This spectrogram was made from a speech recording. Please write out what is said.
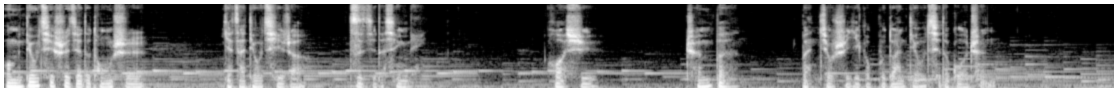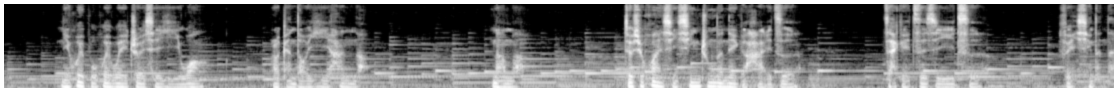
我们丢弃世界的同时，也在丢弃着自己的心灵。或许，成本本就是一个不断丢弃的过程。你会不会为这些遗忘而感到遗憾呢？那么，就去唤醒心中的那个孩子，再给自己一次飞行的能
